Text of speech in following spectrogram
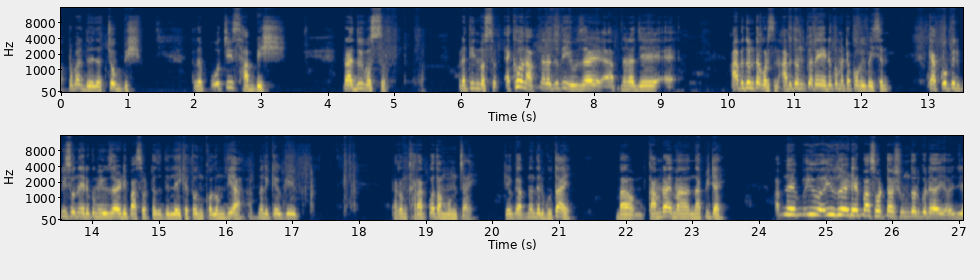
অক্টোবর দুই হাজার চব্বিশ। তাহলে পঁচিশ, ছাব্বিশ, প্রায় দুই বছর, প্রায় তিন বছর। এখন আপনারা যদি ইউজার আপনারা যে আবেদনটা করছেন। আবেদন করে এরকম একটা কপি পাইছেন। কা কপির পিছনে এরকম ইউজার আইডি পাসওয়ার্ডটা যদি লেখে তো কলম দিয়া আপনার কেউ কি এখন খারাপ কথা মন চায়? কেউ কি আপনাদের গুতায় বা কামড়ায় না পিটায়? আপনি ইউজার আইডি পাসওয়ার্ডটা সুন্দর করে যে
